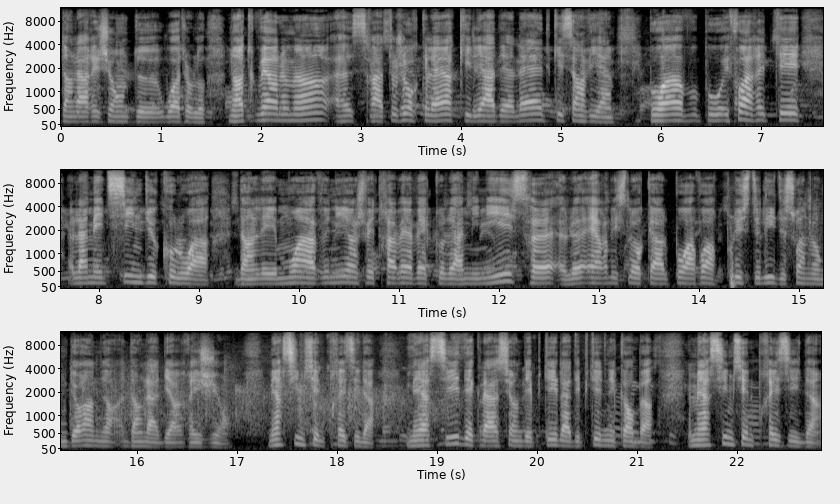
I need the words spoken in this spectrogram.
dans la région de Waterloo. Notre gouvernement euh, sera toujours clair qu'il y a de l'aide qui s'en vient. Il faut arrêter la médecine du couloir. Dans les mois à venir, je vais travailler avec la ministre, le Airlis local, pour avoir plus de lits de soins de longue durée dans, la région. Merci, Monsieur le Président. Merci. Déclaration de député, la députée de Nickelbert. Merci, Monsieur le Président.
